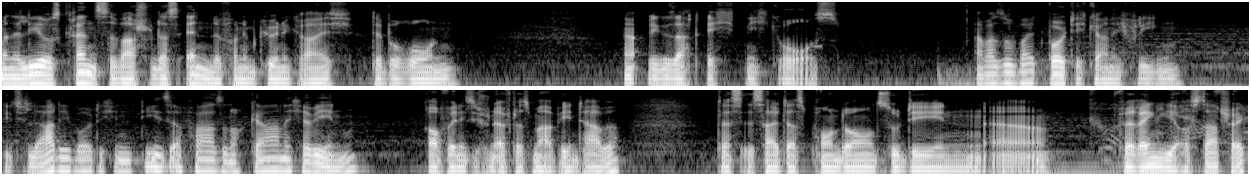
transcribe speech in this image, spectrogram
Meine Leos Grenze war schon das Ende von dem Königreich der Boronen. Ja, wie gesagt, echt nicht groß. Aber so weit wollte ich gar nicht fliegen. Die Teladi wollte ich in dieser Phase noch gar nicht erwähnen. Auch wenn ich sie schon öfters mal erwähnt habe. Das ist halt das Pendant zu den äh, Ferengi aus Star Trek.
